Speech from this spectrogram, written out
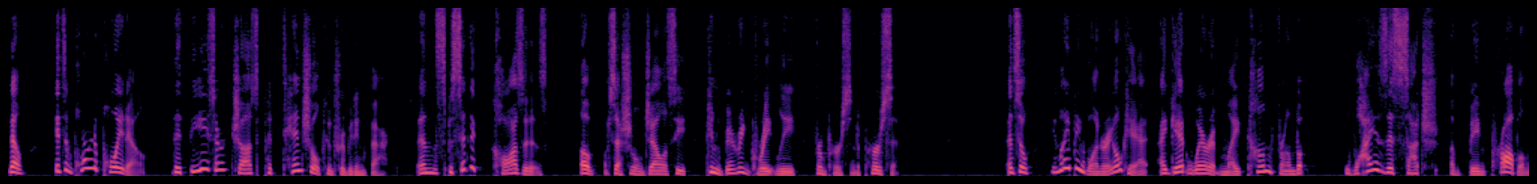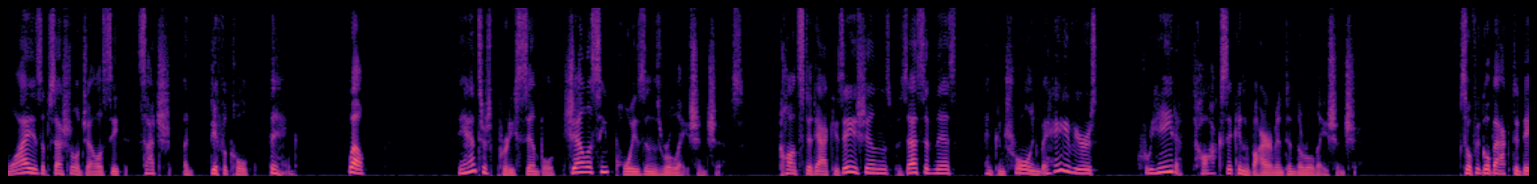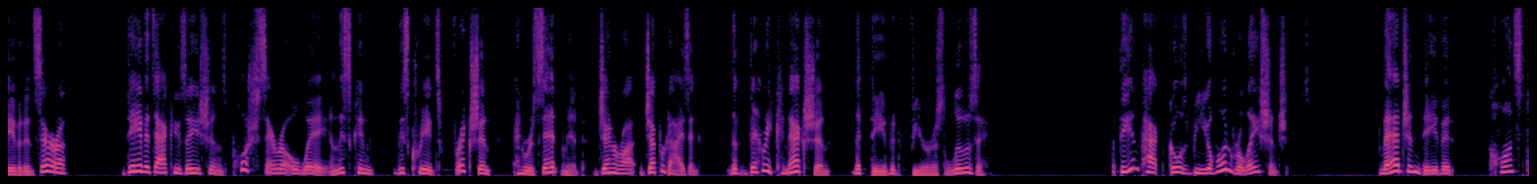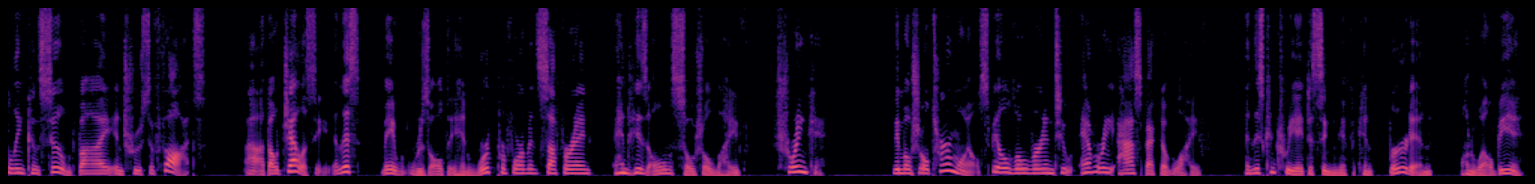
Now, it's important to point out that these are just potential contributing factors, and the specific causes of obsessional jealousy can vary greatly from person to person. And so you might be wondering okay, I, I, get where it might come from, but why is this such a big problem? Why is obsessional jealousy such a difficult thing? Well, the answer is pretty simple jealousy poisons relationships. Constant accusations, possessiveness, and controlling behaviors create a toxic environment in the relationship. So if we go back to David and Sarah, David's accusations push Sarah away, and this can this creates friction and resentment, genera- jeopardizing the very connection that David fears losing. But the impact goes beyond relationships. Imagine David constantly consumed by intrusive thoughts uh, about jealousy, and this may result in work performance suffering and his own social life shrinking. The emotional turmoil spills over into every aspect of life, and this can create a significant burden on well being.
